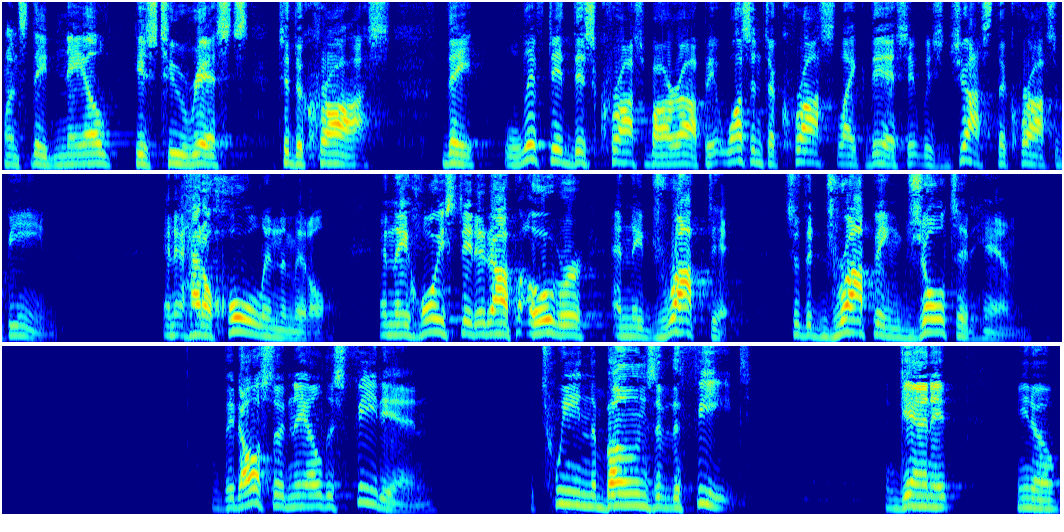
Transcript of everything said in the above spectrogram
once they'd nailed his two wrists to the cross, they lifted this crossbar up. It wasn't a cross like this, it was just the cross beam. And it had a hole in the middle. And they hoisted it up over and they dropped it. So the dropping jolted him. They'd also nailed his feet in between the bones of the feet. Again, it, you know,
